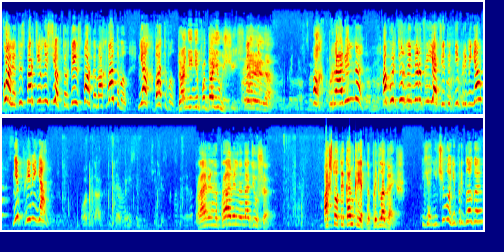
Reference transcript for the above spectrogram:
Коля, ты спортивный сектор, ты их спортом охватывал? Не охватывал. Да они не поддающиеся. Правильно. Ах, правильно. А культурные мероприятия ты к ним применял? Не применял. Правильно, правильно, Надюша. А что ты конкретно предлагаешь? Я ничего не предлагаю.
